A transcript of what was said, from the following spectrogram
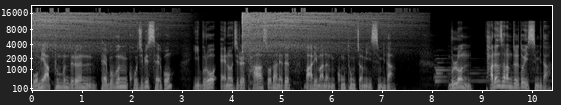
몸이 아픈 분들은 대부분 고집이 세고 입으로 에너지를 다 쏟아내듯 말이 많은 공통점이 있습니다. 물론 다른 사람들도 있습니다.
